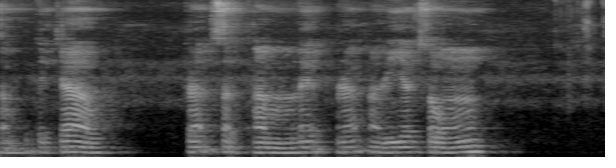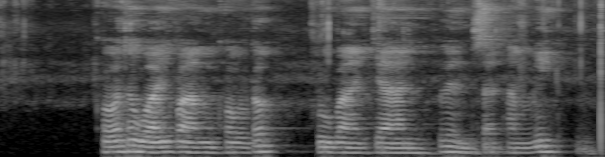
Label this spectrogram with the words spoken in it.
สัมพุทธเจ้า พระสัทธรรมและพระอริยสงฆ์ขอถวายความเคารพครูบาอาจารย์เพื่อนสัทธรรมิกเจ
